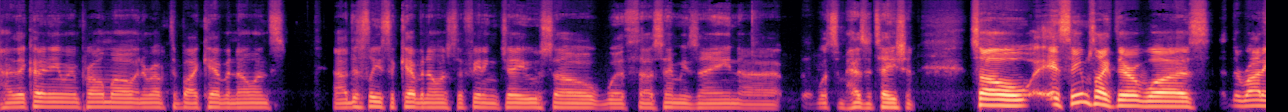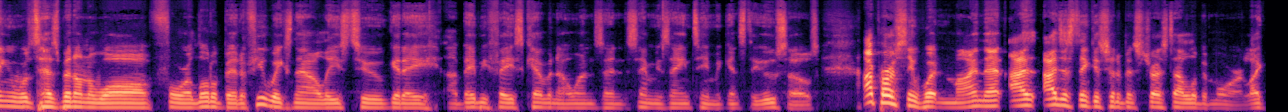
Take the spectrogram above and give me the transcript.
Uh, they cut an in-ring promo interrupted by Kevin Owens. Uh, this leads to Kevin Owens defeating Jey Uso with uh, Sami Zayn uh, with some hesitation. So it seems like there was the writing was has been on the wall for a little bit, a few weeks now at least, to get a, a babyface Kevin Owens and Sami Zayn team against the Usos. I personally wouldn't mind that. I I just think it should have been stretched out a little bit more. Like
